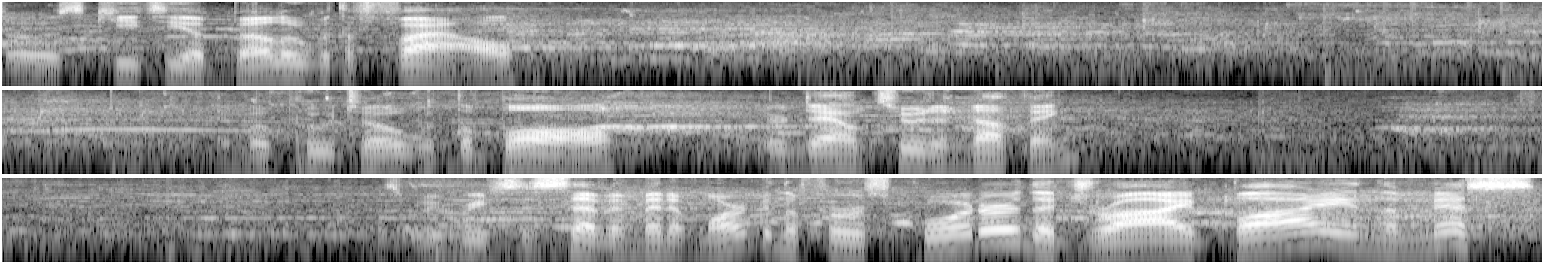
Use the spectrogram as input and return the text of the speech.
So is Ketia Bellu with a foul. And Maputo with the ball. They're down two to nothing. We reach the seven minute mark in the first quarter, the drive by and the miss.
